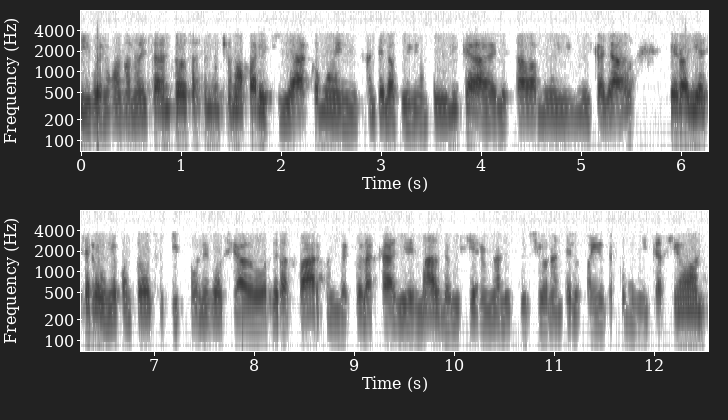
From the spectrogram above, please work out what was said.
Sí, bueno, Juan Manuel Santos hace mucho no aparecía como ante la opinión pública, él estaba muy muy callado, pero ayer se reunió con todo su equipo negociador de las FARC, con Humberto de la Calle y demás, luego hicieron una discusión ante los medios de comunicación,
